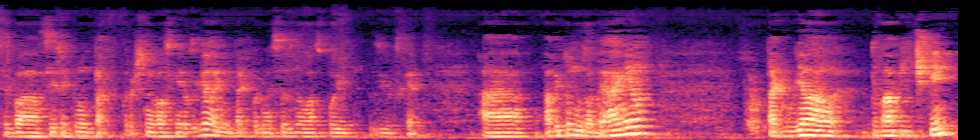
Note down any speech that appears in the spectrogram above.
třeba si řeknou, tak proč jsme vlastně rozdělení, tak pojďme se znova spojit s Judskem. A aby tomu zabránil, tak udělal dva bíčky.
